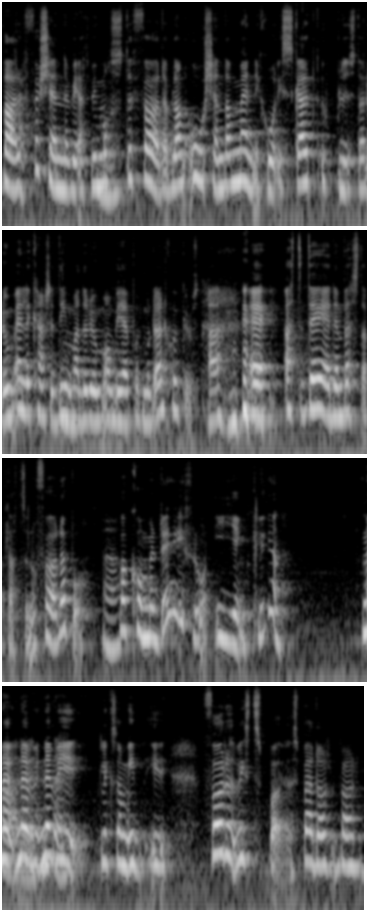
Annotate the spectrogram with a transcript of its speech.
varför känner vi att vi Mm. måste föda bland okända människor i skarpt upplysta rum eller kanske dimmade rum om vi är på ett modernt sjukhus. Eh, att det är den bästa platsen att föda på. Var kommer det ifrån egentligen? När, när, vi- när vi liksom i, i, Förr visst spa- spädbar- barn-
